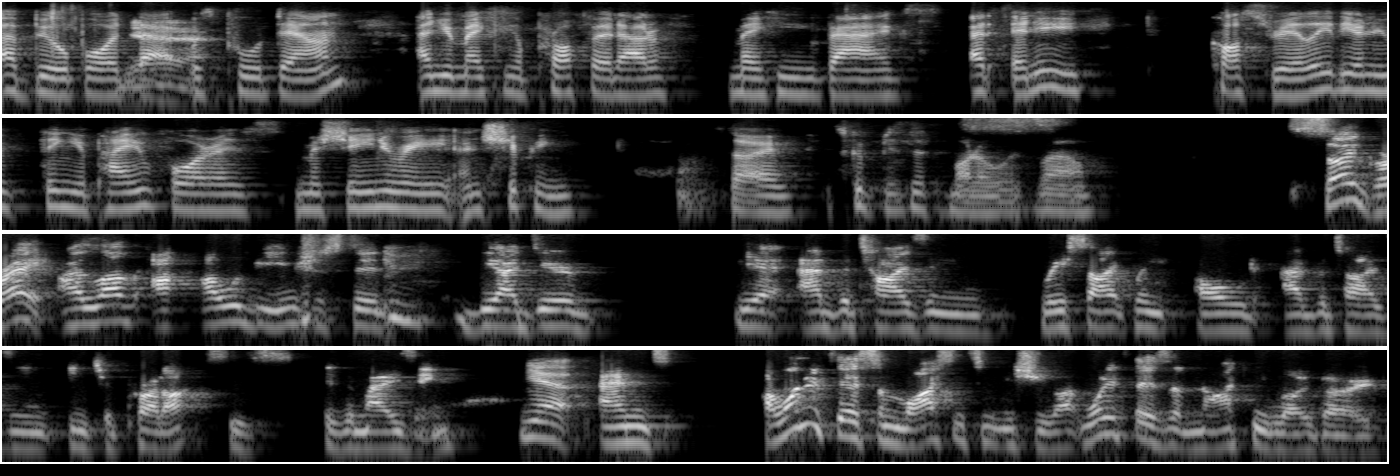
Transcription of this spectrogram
a billboard yeah. that was pulled down, and you're making a profit out of making bags at any cost, really. The only thing you're paying for is machinery and shipping. So it's a good business model as well. So great. I love, I, I would be interested, the idea of, yeah, advertising, recycling old advertising into products is, is amazing. Yeah. And I wonder if there's some licensing issue. Like, what if there's a Nike logo?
